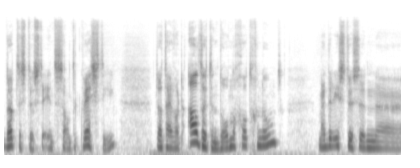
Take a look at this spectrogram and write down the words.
dat is dus de interessante kwestie. Dat hij wordt altijd een dondergod genoemd. Maar er is dus een. eh,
